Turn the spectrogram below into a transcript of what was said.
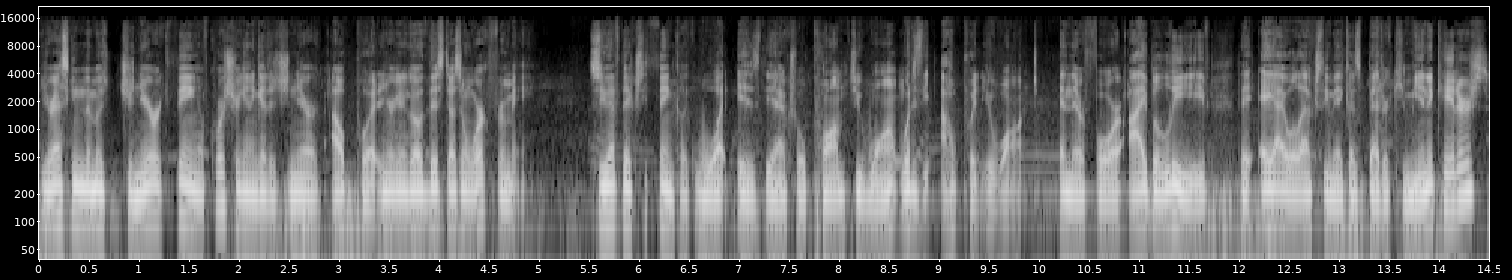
You're asking the most generic thing. Of course, you're going to get a generic output, and you're going to go, this doesn't work for me. So you have to actually think like what is the actual prompt you want? What is the output you want? And therefore, I believe that AI will actually make us better communicators.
